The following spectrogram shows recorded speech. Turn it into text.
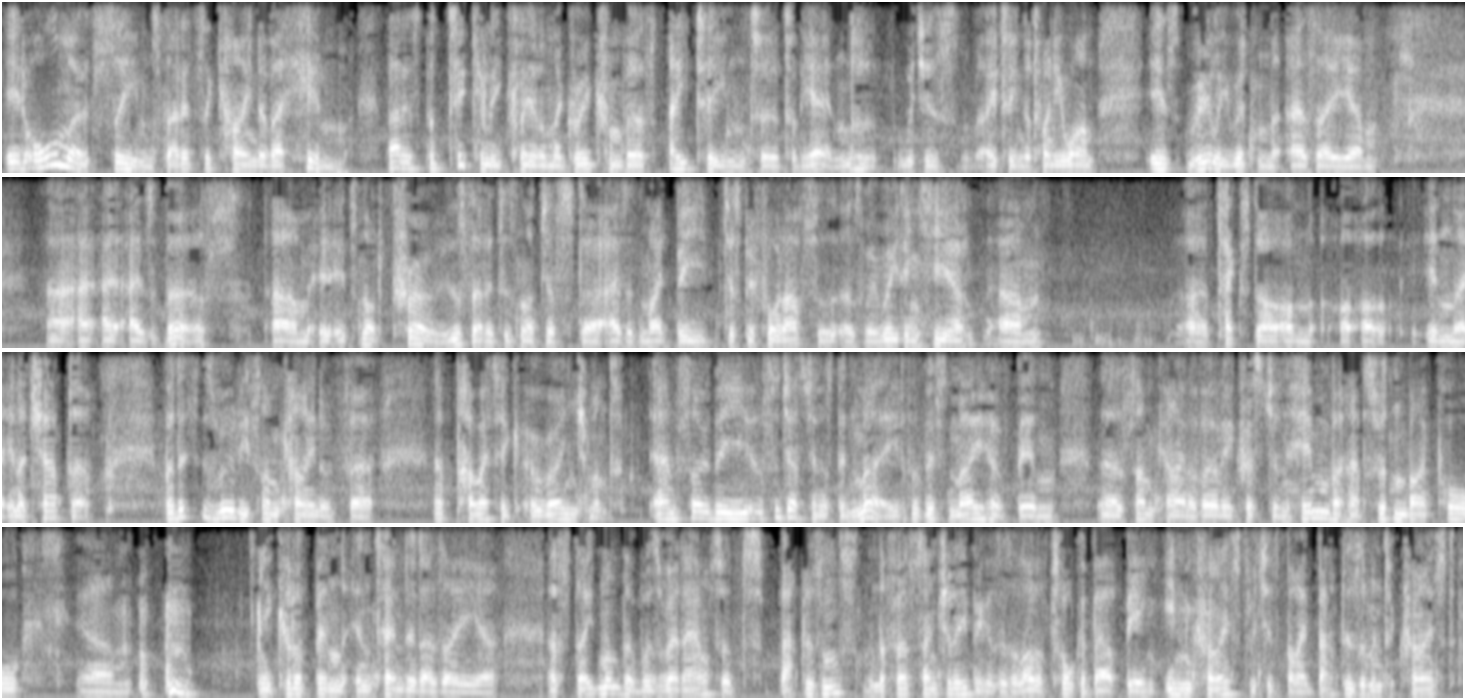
it almost seems that it's a kind of a hymn. That is particularly clear in the Greek from verse 18 to, to the end, which is 18 to 21, is really written as a um, uh, as verse. Um, it, it's not prose. That it is not just uh, as it might be just before us, as we're reading here. Um, uh, text on, on in in a chapter, but this is really some kind of uh, a poetic arrangement. And so the suggestion has been made that this may have been uh, some kind of early Christian hymn, perhaps written by Paul. Um, it could have been intended as a, uh, a statement that was read out at baptisms in the first century, because there's a lot of talk about being in Christ, which is by baptism into Christ,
